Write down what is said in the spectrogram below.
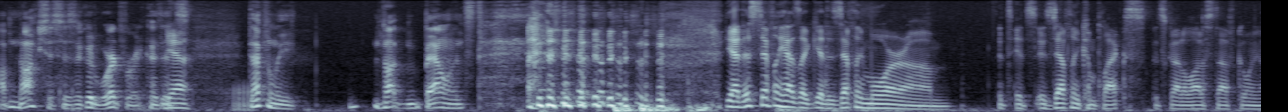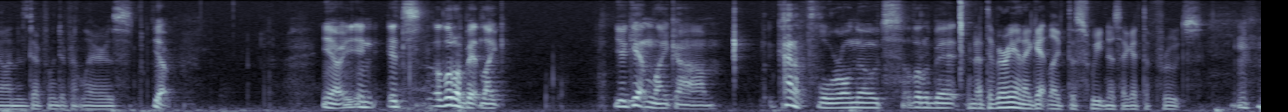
obnoxious is a good word for it because it's Yeah. definitely not balanced. yeah, this definitely has like yeah. There's definitely more. Um, it's it's it's definitely complex. It's got a lot of stuff going on. There's definitely different layers. Yep. You know, and it's a little bit like you're getting like um kind of floral notes a little bit. And at the very end, I get like the sweetness. I get the fruits. Mm-hmm.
